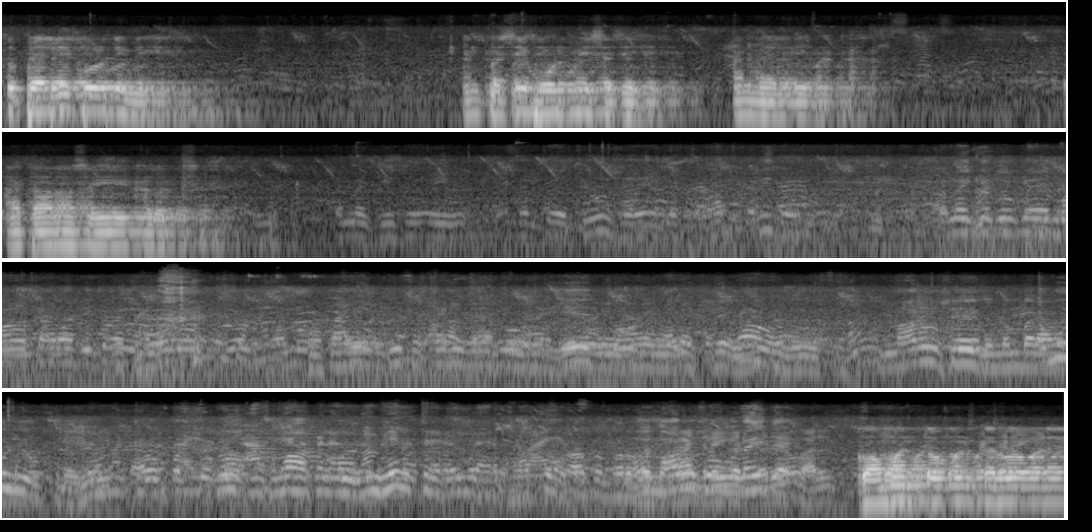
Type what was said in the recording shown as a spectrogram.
તો પહેલી કુળદેવી અને પછી હોળમી સદી અને મેલડી માતા. આ તારા એ ખરજ છે. તમે કીધું કે મારો એ ચોર મારું છે. મારું છે લઈ જાય કોમન ટોમન કરવા વાળે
